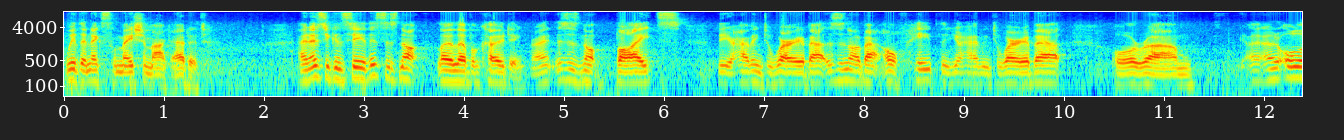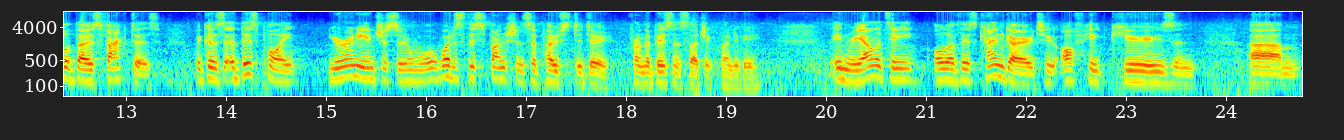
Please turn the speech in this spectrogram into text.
with an exclamation mark added. And as you can see, this is not low-level coding, right? This is not bytes that you're having to worry about. This is not about off heap that you're having to worry about, or um, all of those factors. Because at this point, you're only interested in well, what is this function supposed to do from the business logic point of view. In reality, all of this can go to off-heap queues and um,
